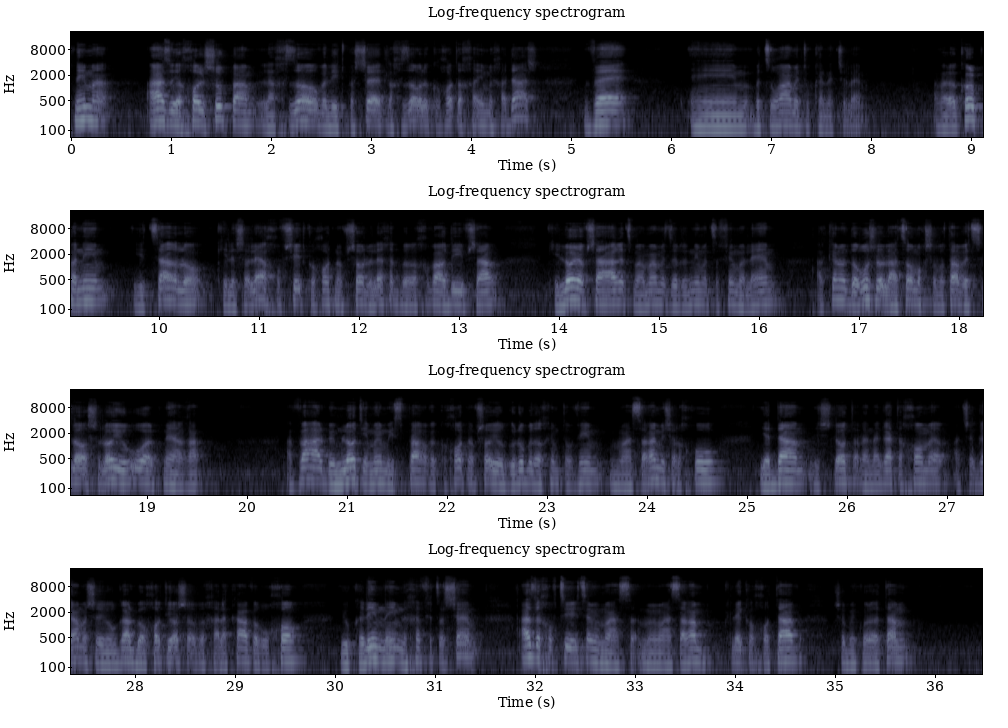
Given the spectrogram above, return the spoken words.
פנימה, אז הוא יכול שוב פעם לחזור ולהתפשט, לחזור לכוחות החיים מחדש ובצורה המתוקנת שלהם. אבל על כל פנים יצר לו כי לשלח חופשי את כוחות נפשו ללכת ברחבה עוד אי אפשר כי לא יבשה הארץ מעמם וזדונים הצפים עליהם על כן הוא דרוש לו לעצור מחשבותיו אצלו שלא יראו על פני הרע אבל במלאת ימי מספר וכוחות נפשו יורגלו בדרכים טובים ממאסרם ישלחו ידם לשלוט על הנהגת החומר עד שגם אשר יורגל באורחות יושר וחלקה ורוחו יהיו כלים נעים לחפץ השם, אז לחופצי יצא ממאסרם כלי כוחותיו שבנקודתם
